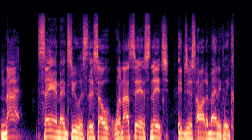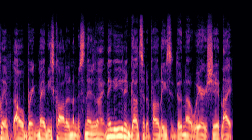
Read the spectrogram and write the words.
not saying that you was so when I said snitch, it just automatically clipped. Oh, Brick Baby's calling him a snitch. Like, nigga, you didn't go to the police and do no weird shit. Like,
